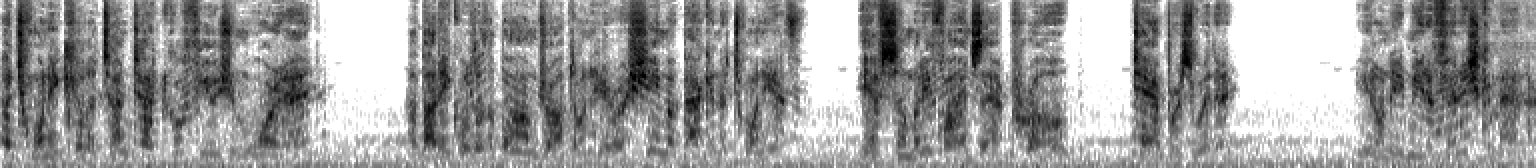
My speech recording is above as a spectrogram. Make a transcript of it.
A 20 kiloton tactical fusion warhead. About equal to the bomb dropped on Hiroshima back in the 20th. If somebody finds that probe, tampers with it, you don't need me to finish, Commander.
